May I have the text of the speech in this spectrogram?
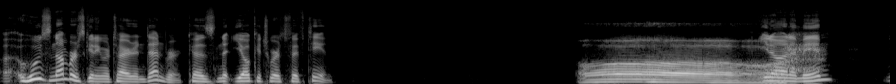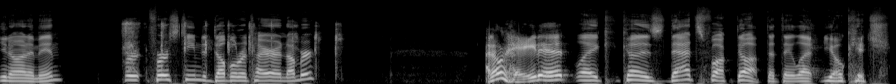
Uh, whose number's getting retired in Denver? Because Jokic wears 15. Oh, You know what I mean? You know what I mean? Fir- first team to double retire a number, I don't hate it. like, because that's fucked up that they let Jokic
